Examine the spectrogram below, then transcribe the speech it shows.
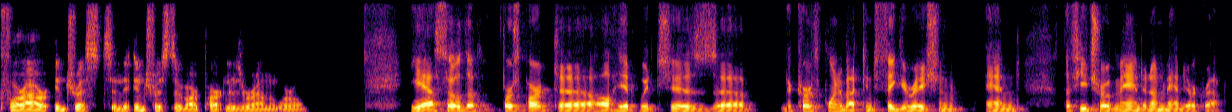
for our interests and the interests of our partners around the world? Yeah, so the first part uh, I'll hit, which is uh, the Kurt's point about configuration and the future of manned and unmanned aircraft.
